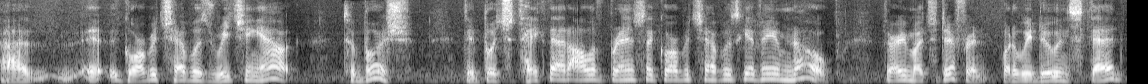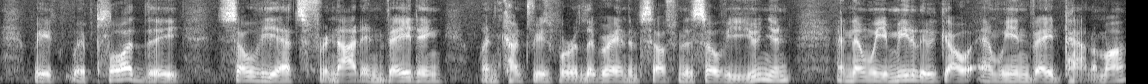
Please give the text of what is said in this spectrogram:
uh, Gorbachev was reaching out to Bush. Did Bush take that olive branch that Gorbachev was giving him? No. Very much different. What do we do instead? We, we applaud the Soviets for not invading when countries were liberating themselves from the Soviet Union, and then we immediately go and we invade Panama,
